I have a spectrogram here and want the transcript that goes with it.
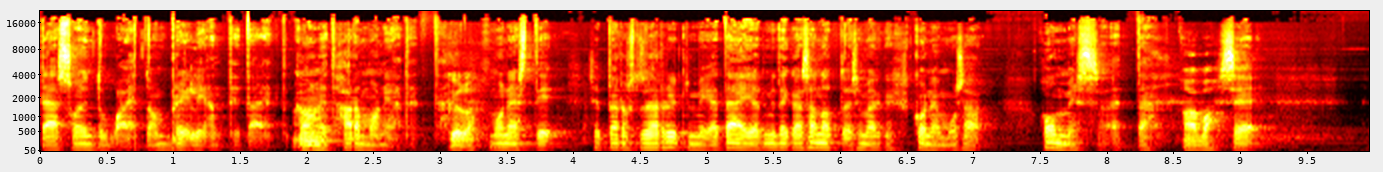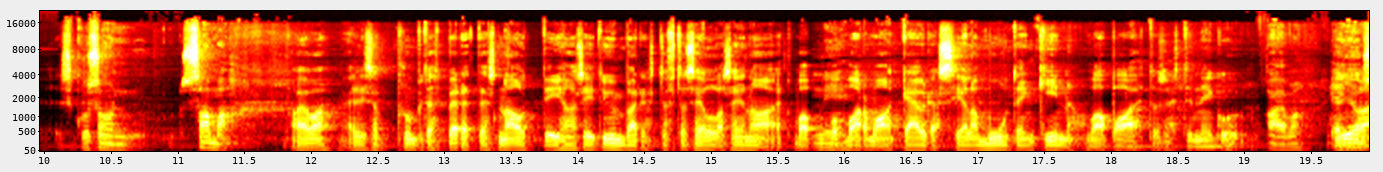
tämä sointuvaihto on briljantti tai että kauniit mm. harmoniat. Että Kyllä. Monesti se perustuu siihen rytmiin ja tämä ei ole mitenkään sanottu esimerkiksi konemusa hommissa, että Aivan. Se, kun se on sama. Aivan, eli sun pitäisi periaatteessa nauttia ihan siitä ympäristöstä sellaisena, että va- niin. varmaan käydä siellä muutenkin vapaaehtoisesti niin kuin Aivan. Ja jos,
